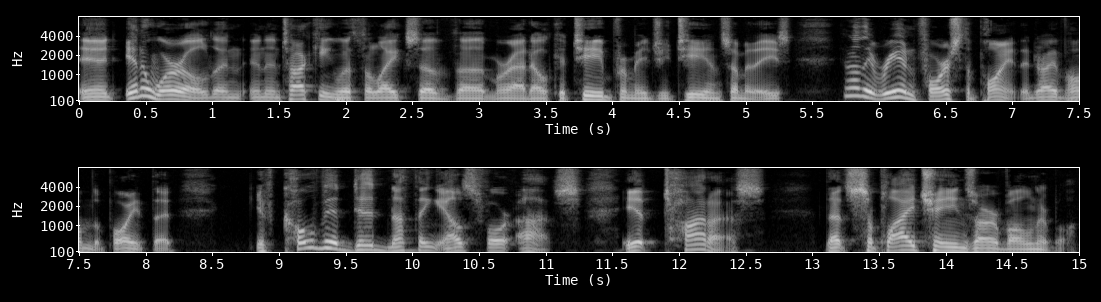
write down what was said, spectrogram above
And in a world, and, and in talking with the likes of uh, Murad Al-Katib from AGT and some of these, you know, they reinforce the point, they drive home the point that if COVID did nothing else for us, it taught us that supply chains are vulnerable.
